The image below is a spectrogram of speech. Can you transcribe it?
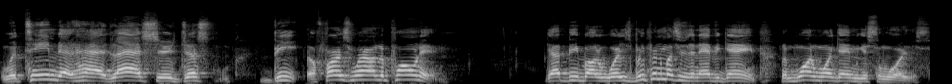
With team that had last year just beat a first round opponent. Got beat by the Warriors, but pretty much was in every game. Won one game against the Warriors.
